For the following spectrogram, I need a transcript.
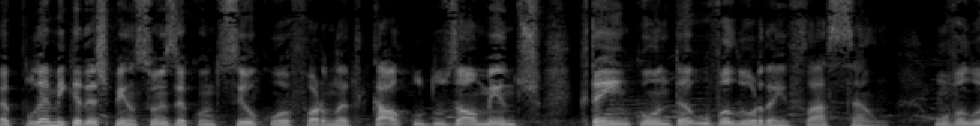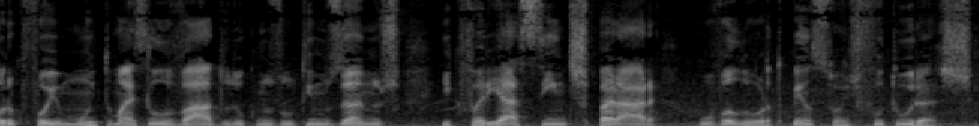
A polémica das pensões aconteceu com a fórmula de cálculo dos aumentos que tem em conta o valor da inflação. Um valor que foi muito mais elevado do que nos últimos anos e que faria assim disparar o valor de pensões futuras.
